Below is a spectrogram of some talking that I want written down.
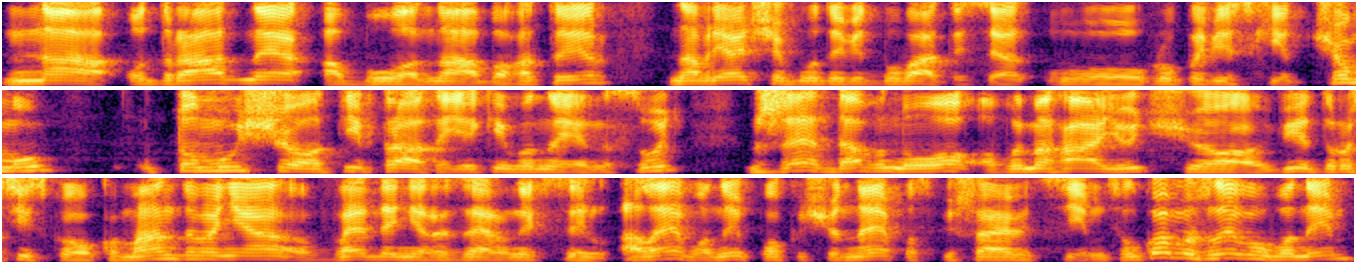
на Одрадне або на Богатир, навряд чи буде відбуватися у групи «Схід». Чому? Тому що ті втрати, які вони несуть, вже давно вимагають від російського командування введення резервних сил, але вони поки що не поспішають цим. Цілком можливо, вони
